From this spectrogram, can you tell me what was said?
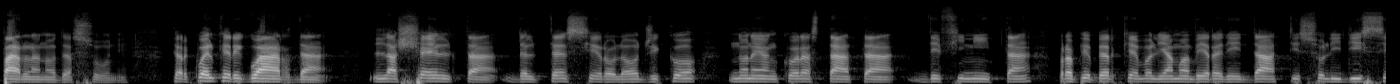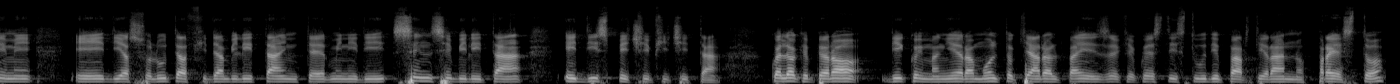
parlano da soli. Per quel che riguarda la scelta del test sierologico non è ancora stata definita proprio perché vogliamo avere dei dati solidissimi e di assoluta affidabilità in termini di sensibilità e di specificità. Quello che però dico in maniera molto chiara al Paese è che questi studi partiranno presto,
